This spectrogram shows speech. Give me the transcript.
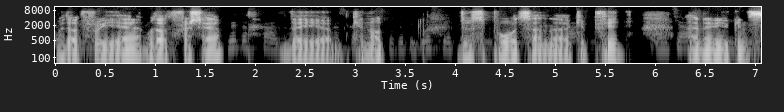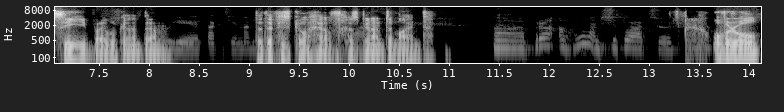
without free air, without fresh air. They uh, cannot do sports and uh, keep fit. And uh, you can see by looking at them that their physical health has been undermined. Overall,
